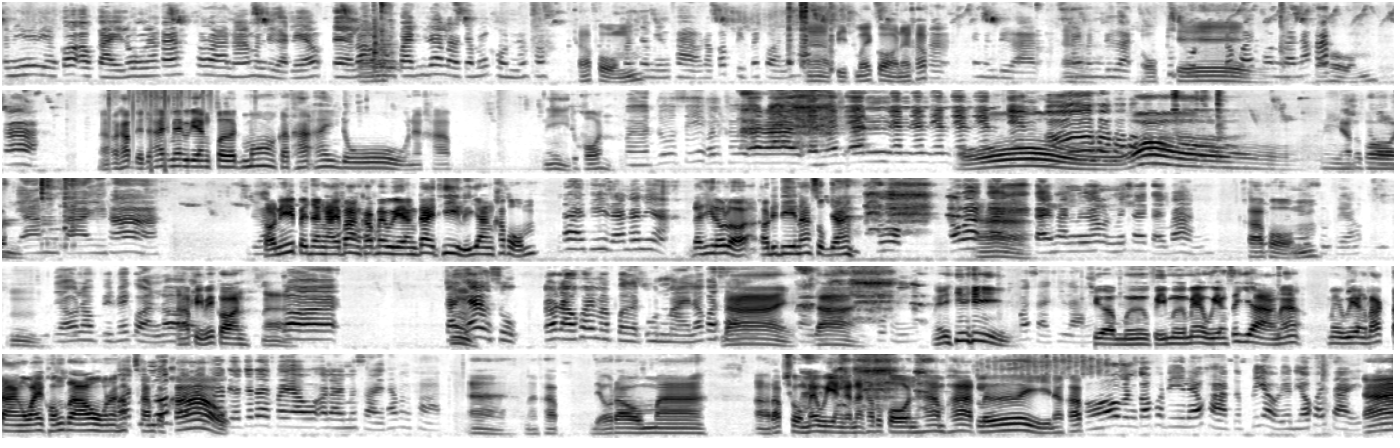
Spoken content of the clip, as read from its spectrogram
อันนี้แม่เบียงก็เอาไก่ลงนะคะ เพราะว่าน้ำมันเดือดแล้ว แต่เราเอาลงไปที่แรกเราจะไม่คนนะคะ ครับผมมันจะเหมียนข้าวเราก็ปิดไปก่อนนะคะอ่าปิดไว้ก่อนนะครับอะให้มันเดือดอ่าให้มันเดือดโอเคทุกๆแล้วค่อยคนกันนะครัคะบผมค่ะเอา ละครับ เดี๋ยวจะให้แม่เวียงเปิดหม้อกระทะให้ดูนะครับ นี่ทุกคน เปิดดูซิมันคืออะไรแอนแอนแอนแอนแอนแอนแอนโอ้แอนแอนโอ้นี่ครับทุกคน ยำไก่ค่ะเดืดตอนนี้เป็นยังไงบ้างครับแม่เวียงได้ที่หรือยังครับผม ได้ที่แล้วนะเนี่ยได้ที่แล้วเหรอเอาดีๆนะสุกยังสุกเพราะว่าไก่อ่า ไก่พันเนื้อมันไม่ใช่ไก่บ้านครับผม อันนี้สุกแล้ว อืมเดี๋ยวเราปิดไว้ก่อนรออ่าปิดไว้ก่อนอ่ารอไก่อืมย่างสุกแล้วเราค่อยมาเปิดอุ่นใหม่แล้วก็ใส่ได้ใส่ได้ พวกนี้นี่ก็ใส่ทีหลังเชื่อมือฝีมือแม่เวียงสักอย่างนะแม่เวียงรักต่างไว้ของเรานะครับขอชิมทำกับรสก่อนข้าวนะคะเดี๋ยวจะได้ไปเอาอะไรมาใส่ถ้ามันขาด อ่านะครับ เดี๋ยวเรามา อ่ารับชมแม่เวียงกันนะครับทุกคนห้ามพลาดเลยนะครับ อ๋อ มันก็พอดีแล้วขาดแต่เปรี้ยวเดี๋ยวเดี๋ยวค่อยใส่ อ่า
